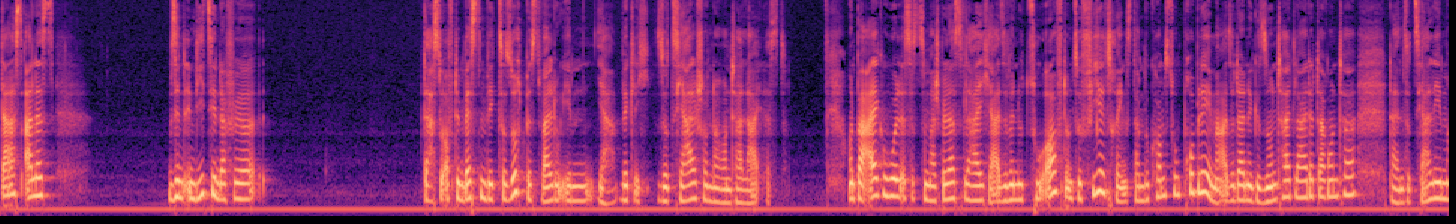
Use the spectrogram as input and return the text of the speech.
Das alles sind Indizien dafür, dass du auf dem besten Weg zur Sucht bist, weil du eben ja wirklich sozial schon darunter leidest. Und bei Alkohol ist es zum Beispiel das Gleiche. Also wenn du zu oft und zu viel trinkst, dann bekommst du Probleme. Also deine Gesundheit leidet darunter, dein Sozialleben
